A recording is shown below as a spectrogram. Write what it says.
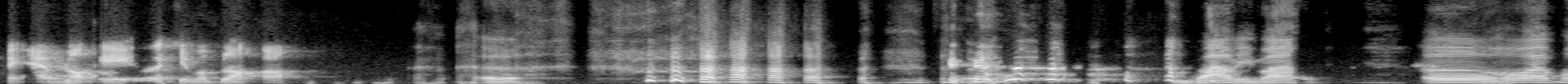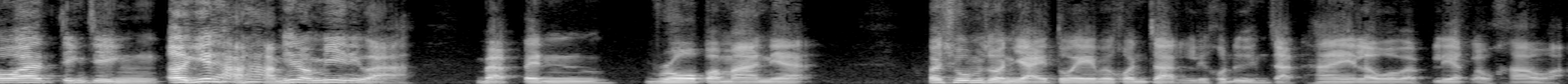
ไปแอบบล็อกเองแล้วเขียนว่าบล็อกเหรอเออมีบ้างมีบ้าง เออ เพราะว่าเพราะว่าจริง ๆ เออยี่ถามถามพี่โรมี่ดีกว่า แบบเป็น โรประมาณเนี้ย ประชุมส่วนใหญ่ตัวเองเป็นคนจัด หรือคนอื่นจัดให้แล้วว่าแบบเรียกเราเข้า อะ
